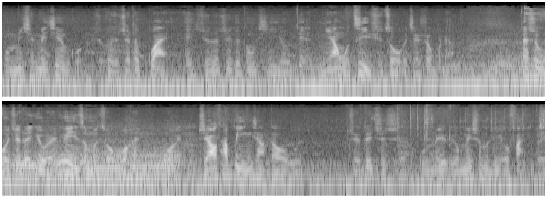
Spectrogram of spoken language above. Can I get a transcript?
我们以前没见过，或者觉得怪，哎，觉得这个东西有点，你让我自己去做，我接受不了。但是我觉得有人愿意这么做，我很，我只要他不影响到我，我绝对支持，我没有没什么理由反对。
